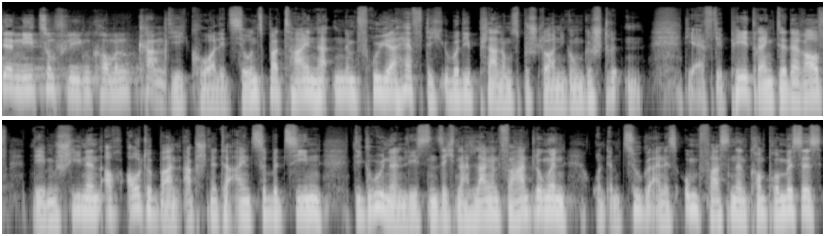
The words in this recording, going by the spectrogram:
der nie zum Fliegen kommen kann. Die Koalitionsparteien hatten im Frühjahr heftig über die Planungsbeschleunigung gestritten. Die FDP drängte darauf, neben Schienen auch Autobahnabschnitte einzubeziehen. Die Grünen ließen sich nach langen Verhandlungen und im Zuge eines umfassenden Kompromisses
